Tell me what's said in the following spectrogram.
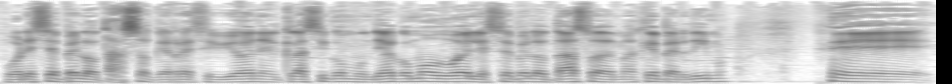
por ese pelotazo que recibió en el Clásico Mundial. ¿Cómo duele ese pelotazo? Además que perdimos. Eh,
